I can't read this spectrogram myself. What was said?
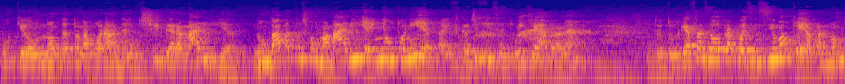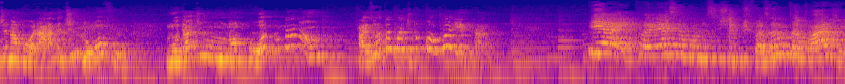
Porque o nome da tua namorada antiga era Maria. Não dá pra transformar Maria em Antonieta, aí fica difícil, aí tu e quebra, né? Tu, tu quer fazer outra coisa em cima, ok. Agora, nome de namorada, de novo, mudar de um nome pro outro não dá não. Faz outra parte do corpo aí, cara. E aí, conhece algum desses tipos fazendo tatuagem?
